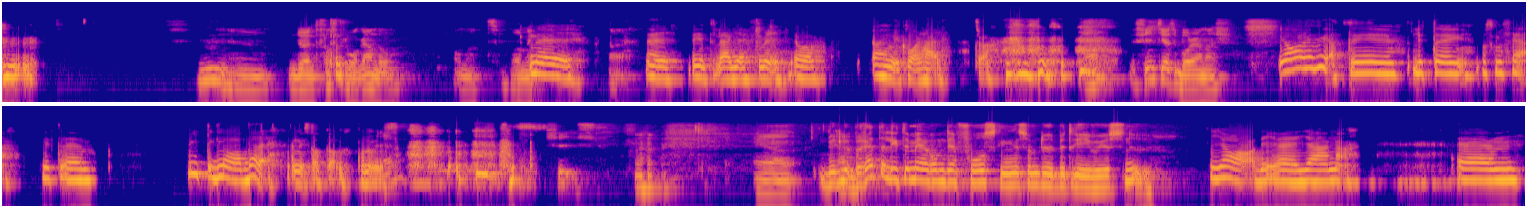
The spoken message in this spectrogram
Mm. Mm. Du har inte fått frågan då? Om att vara med? Nej. Nej. Nej, det är inte läge för mig. Jag, jag hänger kvar här, tror jag. ja, fint i Göteborg annars. Ja, jag vet. Det är lite, vad ska man säga? lite, lite gladare än i Stockholm på något vis. Precis. Eh, Vill du berätta lite mer om den forskningen som du bedriver just nu? Ja, det gör jag gärna. Ehm,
